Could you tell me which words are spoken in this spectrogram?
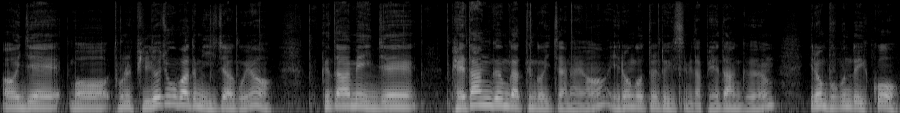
어 이제 뭐 돈을 빌려주고 받으면 이자고요. 그 다음에 이제 배당금 같은 거 있잖아요. 이런 것들도 있습니다. 배당금 이런 부분도 있고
